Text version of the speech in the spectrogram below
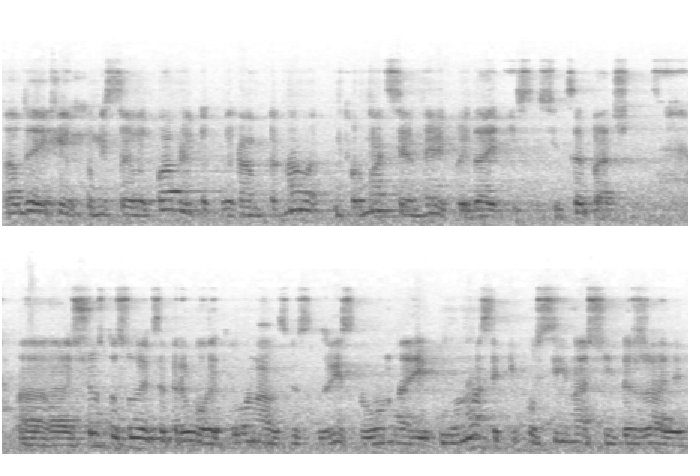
А в деяких місцевих пабліках, телеграм-каналах інформація не відповідає дійсності. Це перше. Е, Що стосується тривоги, то вона звіс- звісно, вона і у нас, як і по всій нашій державі,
